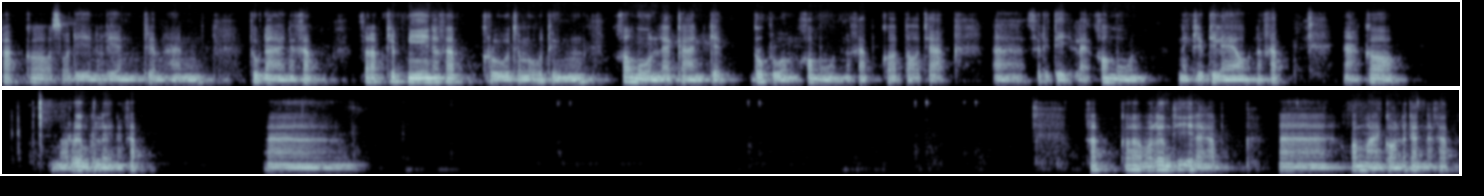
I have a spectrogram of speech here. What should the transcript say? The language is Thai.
ครับก็สวัสดีนักเรียนเตรียมหารทุกนายนะครับสำหรับคลิปนี้นะครับ ครูจะมาพูดถึงข้อมูลและการเก็บรวบรวมข้อมูลนะครับ ก็ต่อจากสถิติและข้อมูลในคลิปที่แล้วนะครับก็มาเริ่มกันเลยนะครับครับก็มาเริ่มที่อะไรครับความหมายก่อนแล้วกันนะครับ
